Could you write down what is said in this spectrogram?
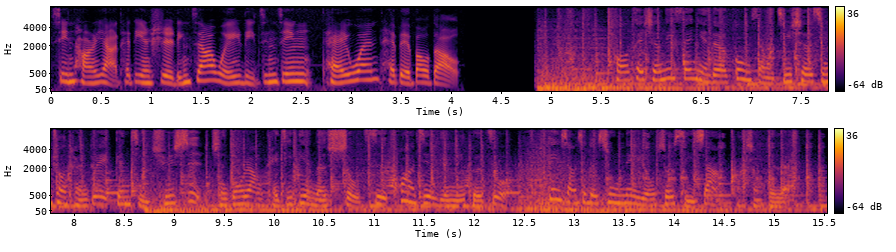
新唐尔亚太电视林家伟、李晶晶，台湾台北报道。好，才成立三年的共享机车新创团队跟紧趋势，成功让台积电呢首次跨界联名合作。更详细的新闻内容，休息一下，马上回来。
